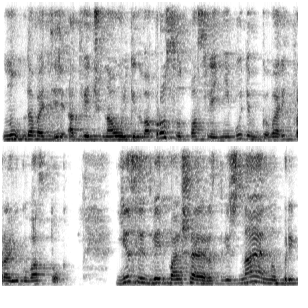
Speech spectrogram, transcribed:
Ну, давайте отвечу на Ольгин вопрос, вот последний, будем говорить про Юго-Восток. Если дверь большая, раздвижная, но при,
